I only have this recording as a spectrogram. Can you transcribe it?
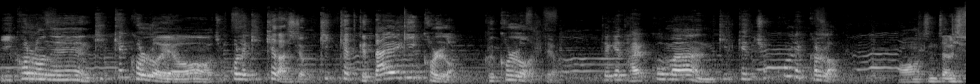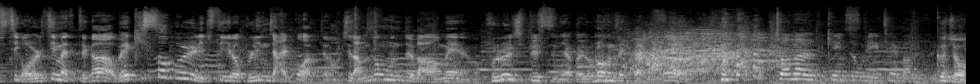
이 컬러는 키캣 컬러예요. 초콜릿 키캣 아시죠? 키캣 그 딸기 컬러. 그 컬러 같아요. 되게 달콤한 키캣 초콜릿 컬러. 어 진짜 립스틱 얼티매트가 왜 키서블 립스틱이라고 불리는지 알 것 같아요. 혹시 남성분들 마음에 불을 지필 수 있는 약간 이런 색깔인데 저는 개인적으로 이게 제일 마음에 드는 그죠?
